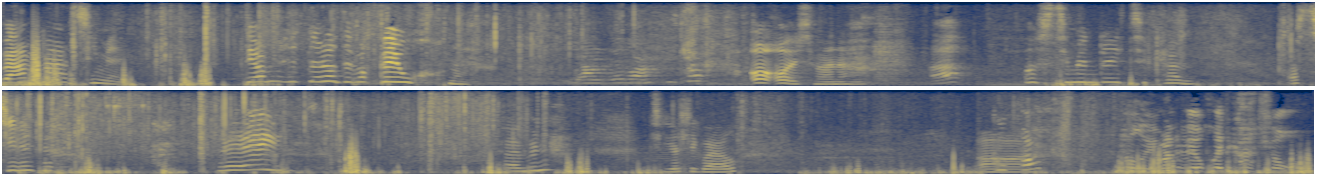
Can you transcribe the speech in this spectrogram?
Fam na ti'n mynd? Di o'n mynd yn efo buwch na? O, oes ma na. Os ti'n mynd reit i cam. Os ti'n edrych reit. Cefn, ti'n gallu gweld. Gwbod? Holi, mae'n buwch wedi cael llon.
